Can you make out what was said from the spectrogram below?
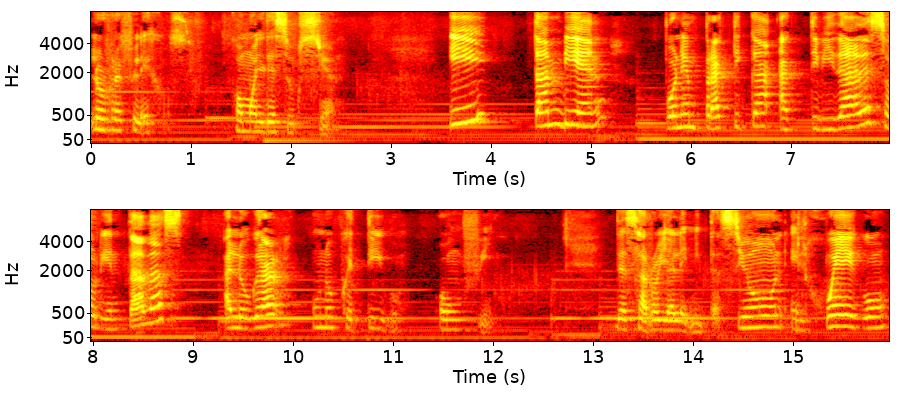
los reflejos, como el de succión. Y también pone en práctica actividades orientadas a lograr un objetivo o un fin. Desarrolla la imitación, el juego,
